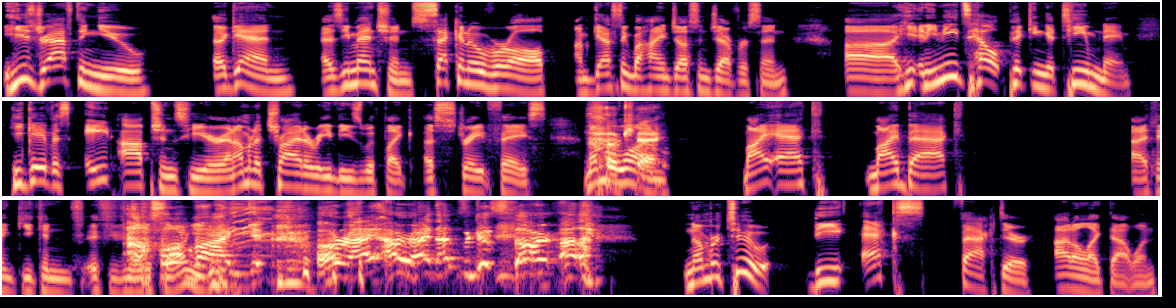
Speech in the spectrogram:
He's drafting you again, as he mentioned, second overall. I'm guessing behind Justin Jefferson. Uh, he, and he needs help picking a team name. He gave us eight options here, and I'm going to try to read these with like a straight face. Number okay. one, my ek, my back. I think you can if you know the song. Oh my! all right, all right, that's a good start. Number two, the X Factor. I don't like that one.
